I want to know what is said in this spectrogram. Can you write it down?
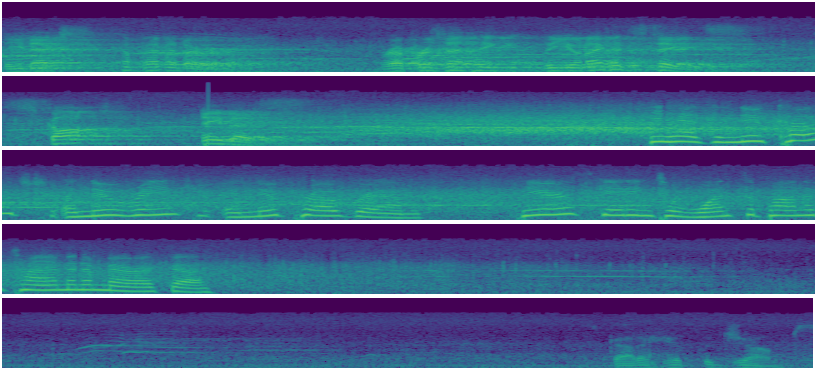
The next competitor, representing the United States, Scott Davis. He has a new coach, a new rink, and new programs. Here, skating to Once Upon a Time in America. He's got to hit the jumps.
